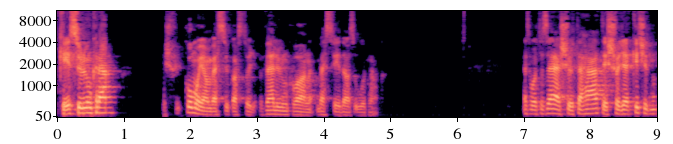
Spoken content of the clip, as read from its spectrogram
Készülünk rá, és komolyan vesszük azt, hogy velünk van beszéde az Úrnak. Ez volt az első tehát, és hogy egy kicsit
